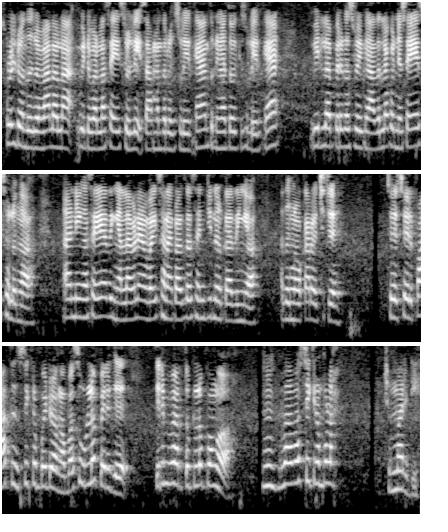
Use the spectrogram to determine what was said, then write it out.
சொல்லிட்டு வந்து வேலைலாம் வீட்டு வேலை செய்ய சொல்லி தொலைக்க சொல்லியிருக்கேன் துணியா துவைக்க சொல்லியிருக்கேன். வீட்டில் பெருக்க சொல்லியிருக்கேன் அதெல்லாம் கொஞ்சம் செய்ய சொல்லுங்க. ஆ, நீங்க செய்யாதீங்க எல்லாமே வயசான காலத்தை செஞ்சு இருக்காதீங்க. அதுங்க உட்கார வச்சுட்டு. சரி சரி பார்த்து சீக்கிரம் போயிட்டு வாங்க. பஸ் உள்ள போயிருக்கு. திரும்பி வரத்துக்குள்ள போங்க. ம் வா சீக்கிரம் போலாம். சும்மா இருக்கி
